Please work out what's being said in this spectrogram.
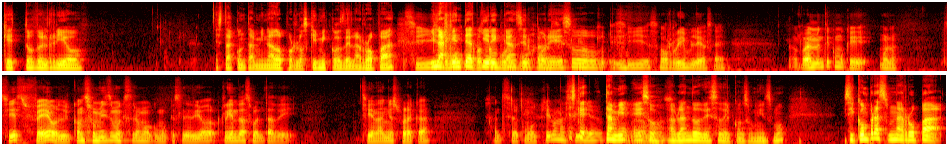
que todo el río está contaminado por los químicos de la ropa Sí, y la gente adquiere cáncer por burbujas, que- eso. que sí, es horrible, o sea. Realmente como que, bueno, sí es feo el consumismo extremo, como que se le dio rienda suelta de 100 años para acá. O sea, antes era como, quiero una Es silla. que también eso, hablando de eso del consumismo, si compras una ropa,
